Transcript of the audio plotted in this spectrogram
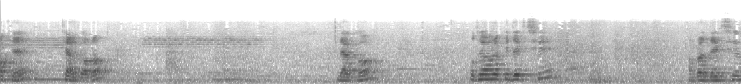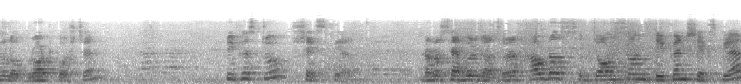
ওকে, খেয়াল করো। দেখো, প্রথমে আমরা কি দেখছি? আমরা দেখছি হলো broad question preface to Shakespeare doctor Samuel Johnson how does Johnson defend Shakespeare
